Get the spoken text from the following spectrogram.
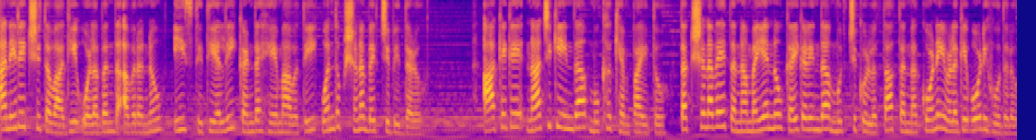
ಅನಿರೀಕ್ಷಿತವಾಗಿ ಒಳಬಂದ ಅವರನ್ನು ಈ ಸ್ಥಿತಿಯಲ್ಲಿ ಕಂಡ ಹೇಮಾವತಿ ಒಂದು ಕ್ಷಣ ಬೆಚ್ಚಿ ಬಿದ್ದಳು. ಆಕೆಗೆ ನಾಚಿಕೆಯಿಂದ ಮುಖ ಕೆಂಪಾಯಿತು. ತಕ್ಷಣವೇ ತನ್ನ ಮೈಯನ್ನು ಕೈಗಳಿಂದ ಮುಚ್ಚಿಕೊಳ್ಳುತ್ತಾ ತನ್ನ ಕೋಣೆಯೊಳಗೆ ಓಡಿ ಹೋದಳು.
